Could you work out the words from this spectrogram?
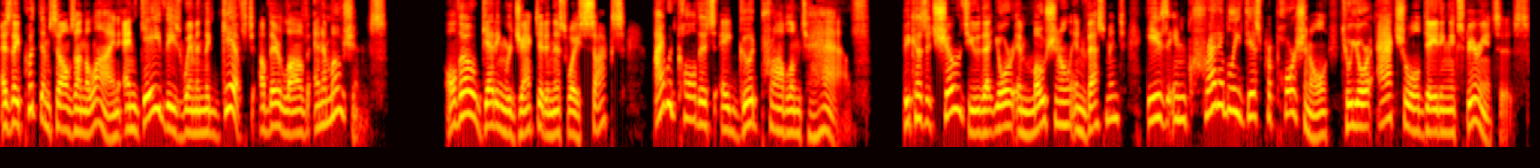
as they put themselves on the line and gave these women the gift of their love and emotions. Although getting rejected in this way sucks, I would call this a good problem to have. Because it shows you that your emotional investment is incredibly disproportional to your actual dating experiences.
